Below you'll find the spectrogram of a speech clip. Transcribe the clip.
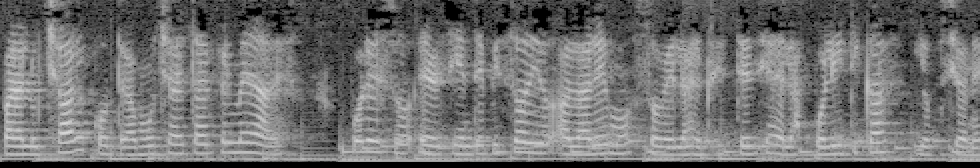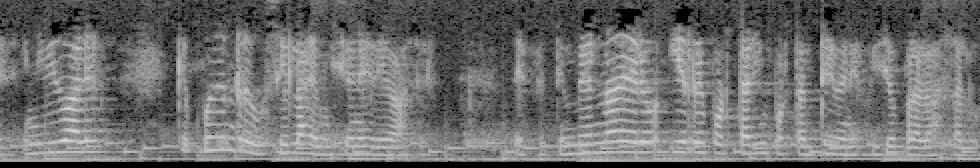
para luchar contra muchas de estas enfermedades. Por eso, en el siguiente episodio hablaremos sobre las existencias de las políticas y opciones individuales que pueden reducir las emisiones de gases de efecto invernadero y reportar importantes beneficios para la salud.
